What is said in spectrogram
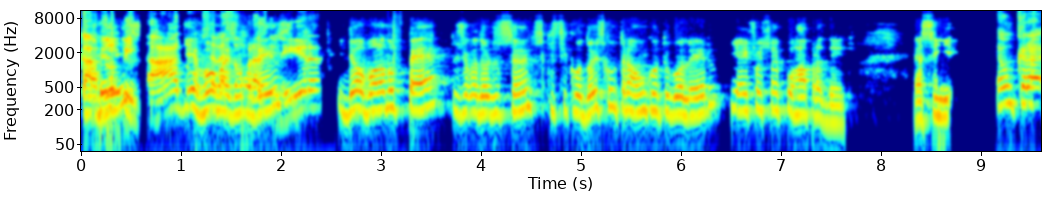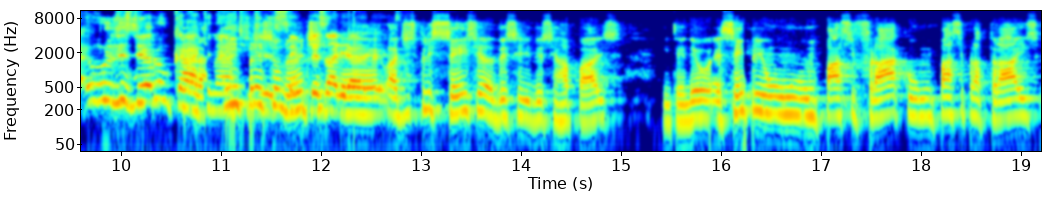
Cabelo uma vez pintado, errou mais uma vez. brasileira. e deu a bola no pé do jogador do Santos, que ficou dois contra um contra o goleiro, e aí foi só empurrar para dentro. É assim, É um craque. O Liseiro é um craque é ser impressionante é, a displicência desse, desse rapaz, entendeu? É sempre um, um passe fraco, um passe para trás,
